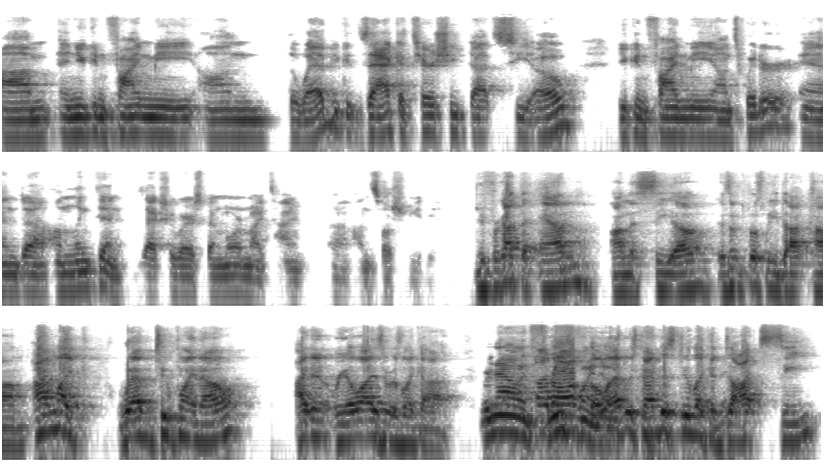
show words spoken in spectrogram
Um, and you can find me on the web. You can Zack at tearsheet.co. You can find me on Twitter and uh, on LinkedIn. Is actually where I spend more of my time uh, on social media. You forgot the M on the CO. Isn't supposed to be .com? I'm like Web 2.0. I didn't realize it was like a. We're now in 3.0. letters. Can I just do like a dot C?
